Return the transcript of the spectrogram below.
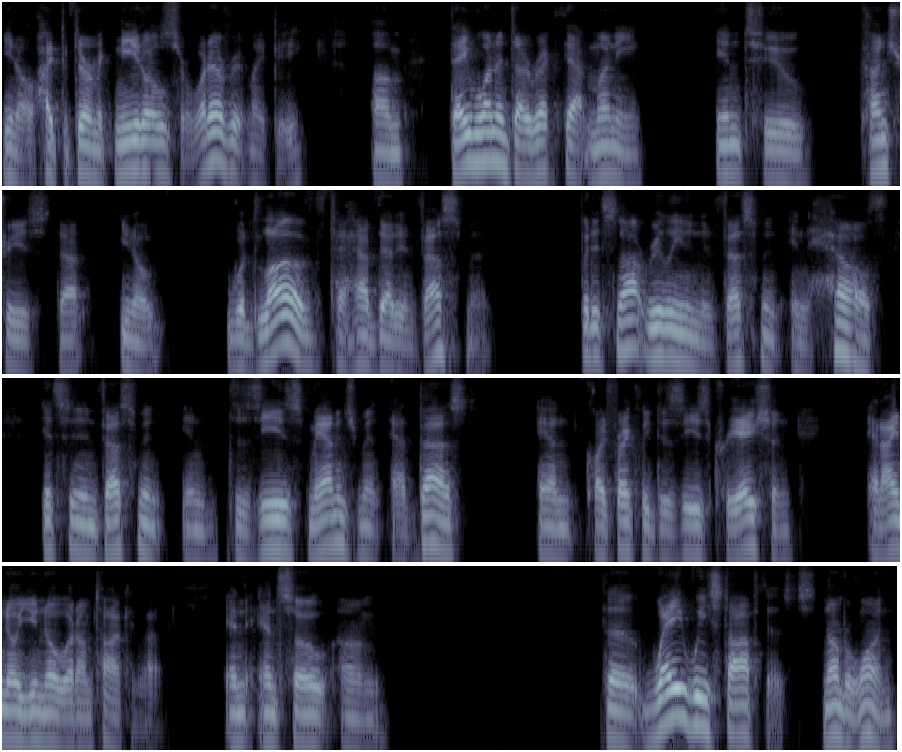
you know hypodermic needles or whatever it might be um, they want to direct that money into countries that you know would love to have that investment but it's not really an investment in health it's an investment in disease management at best and quite frankly disease creation and i know you know what i'm talking about and and so um, the way we stop this number one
